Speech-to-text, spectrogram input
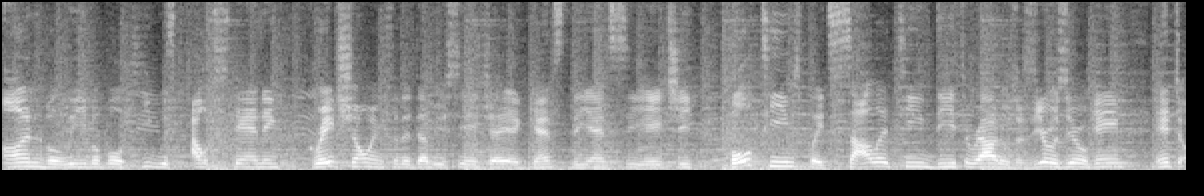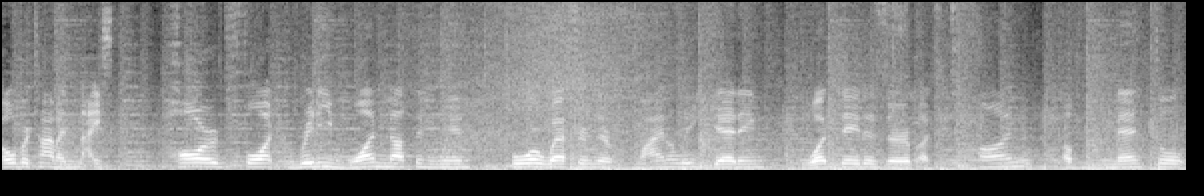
unbelievable. He was outstanding. Great showing for the WCHA against the NCHC. Both teams played solid team D throughout. It was a 0-0 game into overtime. A nice, hard-fought, gritty 1-0 win for Western. They're finally getting what they deserve. A ton of mental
